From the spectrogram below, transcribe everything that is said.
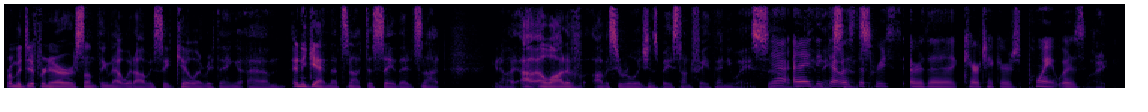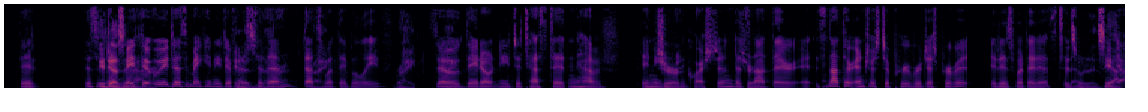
from a different era or something that would obviously kill everything um, and again that's not to say that it's not you know a, a lot of obviously religions based on faith anyway so yeah, and I think that was the priest or the caretaker's point was right that this is It doesn't faith. It, matter. it doesn't make any difference to doesn't them. That's Right. what they believe. right So right. they don't need to test it and have anything Sure. questioned. It's Sure. not their it's not their interest to prove or disprove it. It is what it is. To is them. what it is. Yeah. Yeah.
